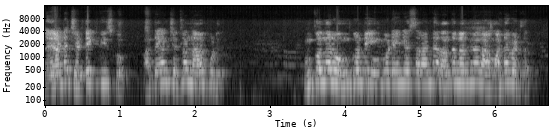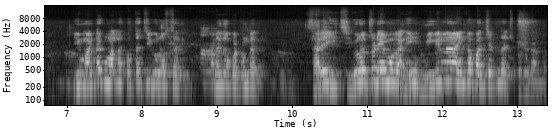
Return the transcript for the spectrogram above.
లేదంటే చెట్టు ఎక్కి తీసుకో. అంతేగాని చెట్లను నరకకూడదు ఇంకొందరు ఇంకోటి ఇంకోటి ఏం చేస్తారంటే అదంతా నరికినా మంట పెడతారు. ఈ మంటకు మళ్ళీ కొత్త చిగురు వస్తుంది అనేది ఒకటి ఉంటుంది. సరే ఈ చిగురు వచ్చుడేమో కానీ మిగిలిన ఇంకా పది చెట్లు చచ్చిపోతాయి దాంట్లో.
